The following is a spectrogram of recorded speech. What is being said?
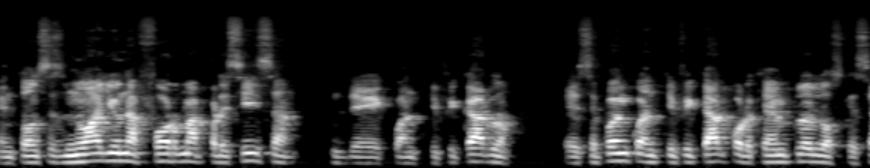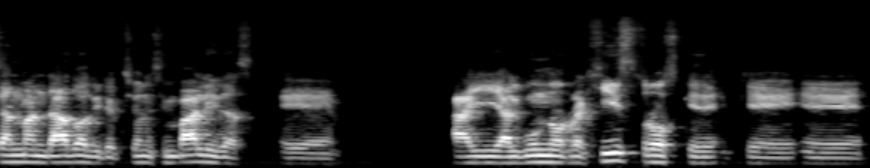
Entonces, no hay una forma precisa de cuantificarlo. Eh, se pueden cuantificar, por ejemplo, los que se han mandado a direcciones inválidas. Eh, hay algunos registros que, eh,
